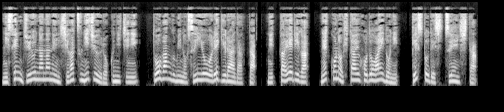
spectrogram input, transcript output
2017年4月26日に当番組の水曜レギュラーだった新田エリが猫の額ほどワイドにゲストで出演した。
